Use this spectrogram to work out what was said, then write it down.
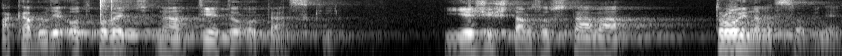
Aká bude odpoveď na tieto otázky? Ježiš tam zostáva trojnásobne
